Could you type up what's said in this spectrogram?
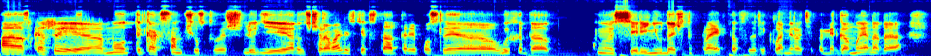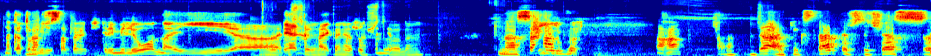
А скажи, ну ты как сам чувствуешь? Люди разочаровались в Kickstarter после выхода ну, серии неудачных проектов, рекламировать типа Мегамена, да, на который да. люди собрали 4 миллиона, и а, ну, реально проект понятно, что, да. На самом деле... Ага. Да, Kickstarter сейчас э,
